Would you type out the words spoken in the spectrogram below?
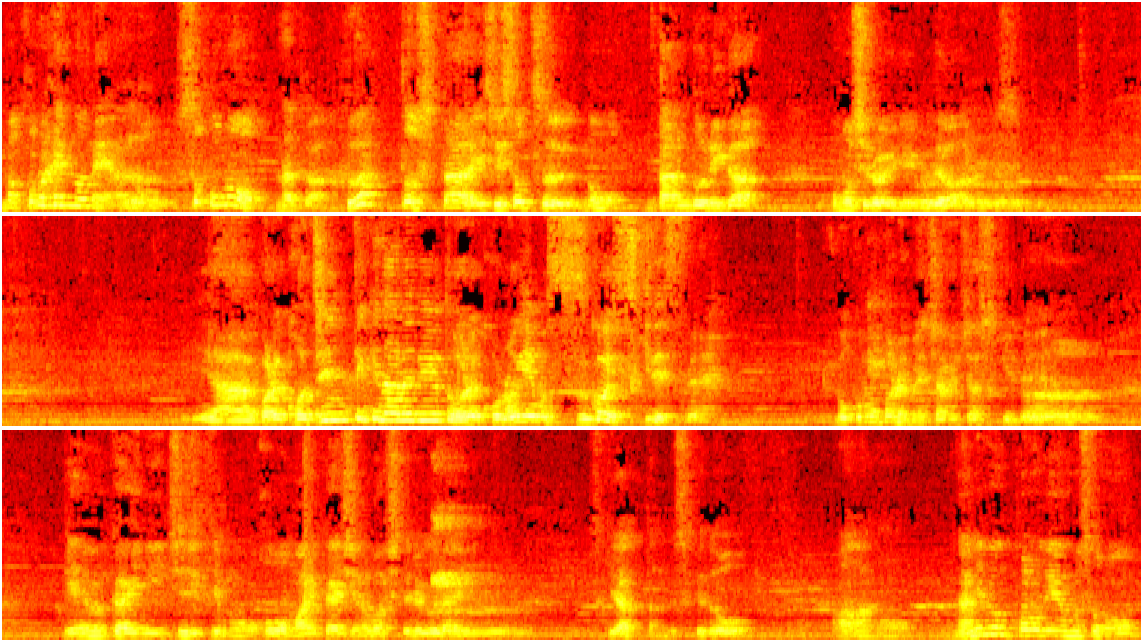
まあこの辺のねあの、うん。そこのなんかふわっとした意思疎通の段取りが面白いゲームではあるんですよ、いやーこれ個人的なあれで言うと俺このゲームすごい好きですね。僕もこれめちゃめちゃ好きで、うん。ゲーム会に一時期もうほぼ毎回忍ばしてるぐらい好きだったんですけどあの何もこのゲームそのなんてい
